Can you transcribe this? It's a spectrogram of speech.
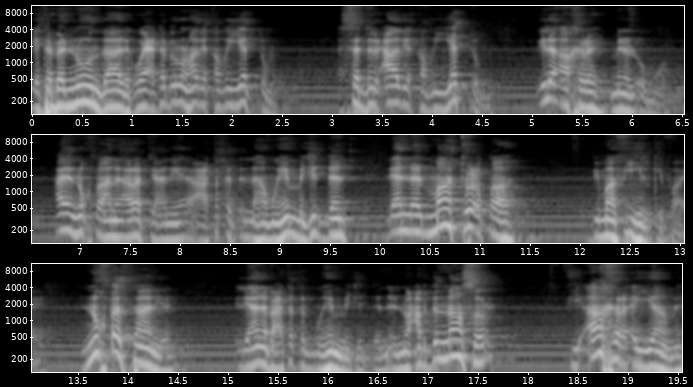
يتبنون ذلك ويعتبرون هذه قضيتهم السد العالي قضيتهم إلى آخره من الأمور. هذه النقطة أنا أردت يعني أعتقد أنها مهمة جدا لأن ما تعطى بما فيه الكفاية. النقطة الثانية اللي أنا بعتقد مهمة جدا أنه عبد الناصر في آخر أيامه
